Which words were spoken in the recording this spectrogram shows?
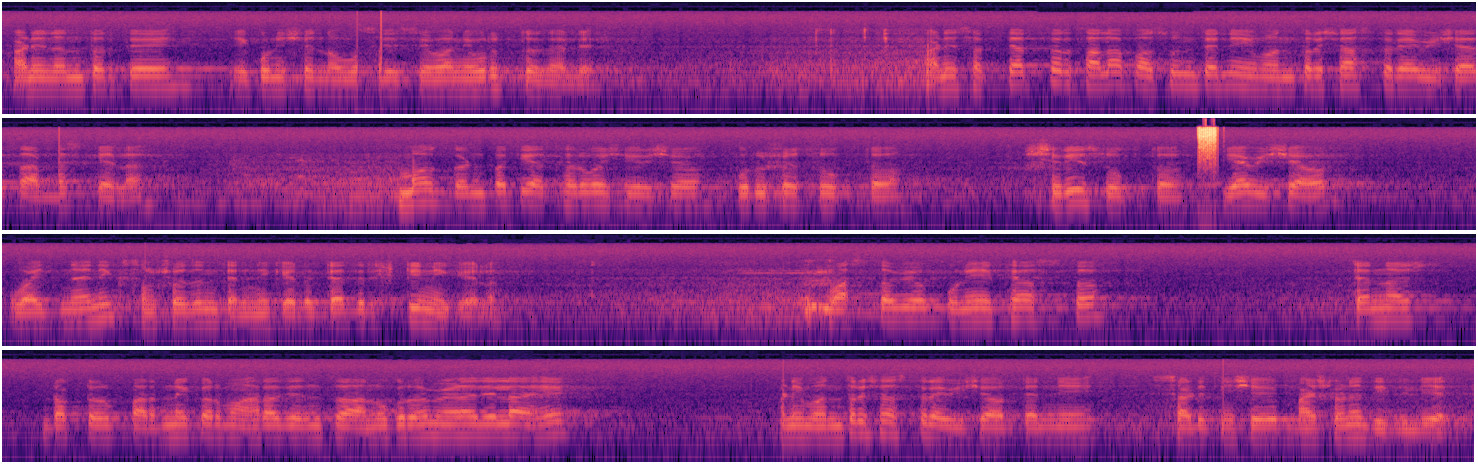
आणि नंतर ते एकोणीसशे नव्वद सेवानिवृत्त झाले. आणि सत्याहत्तर सालापासून त्यांनी मंत्रशास्त्र या विषयाचा अभ्यास केला. मग गणपती अथर्व शीर्ष पुरुष सूक्त श्री सूक्त या विषयावर वैज्ञानिक संशोधन त्यांनी केलं त्या दृष्टीने केलं. वास्तव्य पुणे येथे असतं. त्यांना डॉक्टर पार्नेकर महाराज यांचा अनुग्रह मिळालेला आहे आणि मंत्रशास्त्र या विषयावर त्यांनी साडेतीनशे भाषणं दिलेली आहेत.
